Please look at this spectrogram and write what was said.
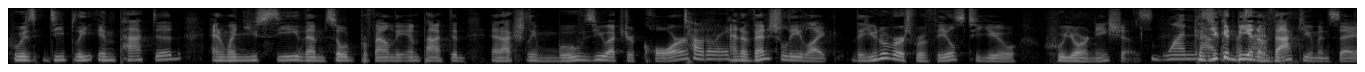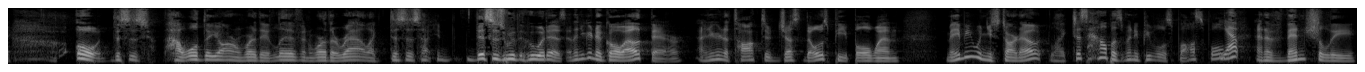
who is deeply impacted. And when you see them so profoundly impacted, it actually moves you at your core. Totally. And eventually, like, the universe reveals to you who your niche is. One. Because you could be in a vacuum and say, oh, this is how old they are and where they live and where they're at. Like this is how, this is who, who it is. And then you're going to go out there and you're going to talk to just those people when maybe when you start out, like just help as many people as possible. Yep. And eventually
